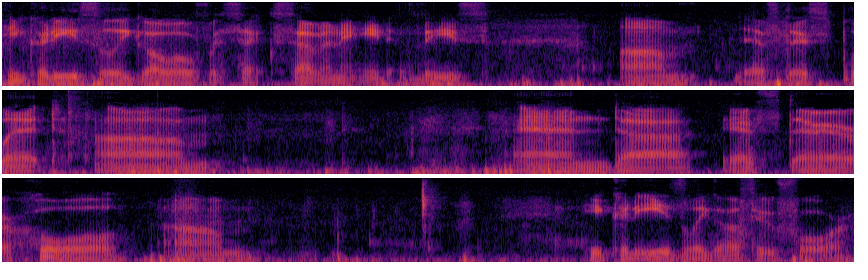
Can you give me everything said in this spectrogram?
he could easily go over six, seven, eight of these um, if they're split. Um, and uh, if they're whole, um, he could easily go through four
